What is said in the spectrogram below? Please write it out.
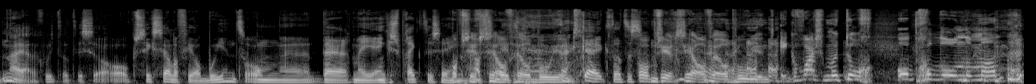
nou ja, goed, dat is op zichzelf heel boeiend om uh, daarmee in gesprek te zijn. Op zichzelf heel boeiend. Kijk, dat is... Op zichzelf heel boeiend. Ik was me toch opgewonden, man.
